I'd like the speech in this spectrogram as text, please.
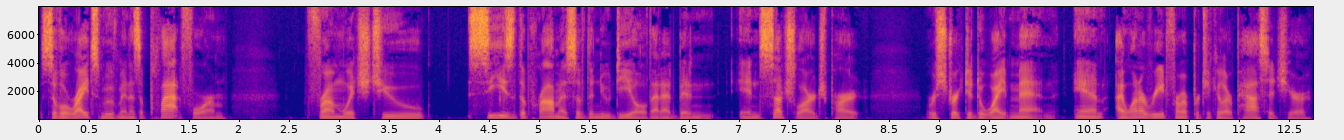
civil rights movement as a platform from which to seize the promise of the New Deal that had been in such large part restricted to white men. And I want to read from a particular passage here.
